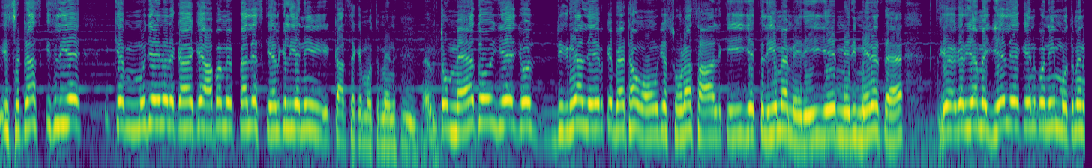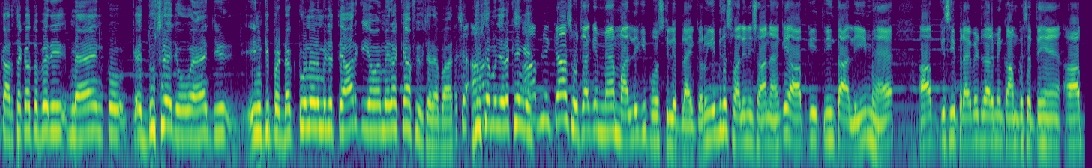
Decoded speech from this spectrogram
इस स्ट्रेस किस लिए कि मुझे इन्होंने कहा कि आप हमें पहले स्केल के लिए नहीं कर सके मुतमिन। तो मैं तो ये जो डिग्रियाँ ले के बैठा हुआ हूँ ये सोलह साल की ये तलीम है मेरी ये मेरी मेहनत है। कि अगर यह मैं ये लेके इनको नहीं मुतमिन कर सका तो फिर मैं इनको दूसरे जो हैं इनकी प्रोडक्ट उन्होंने मुझे तैयार किया हुआ है मेरा क्या फ्यूचर है बाहर? अच्छा, दूसरे आप- मुझे रखेंगे? आपने क्या सोचा कि मैं माली की पोस्ट के लिए अप्लाई करूँ? ये भी तो सवाल निशान है कि आपकी इतनी तालीम है आप किसी प्राइवेट इदारे में काम कर सकते हैं आप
